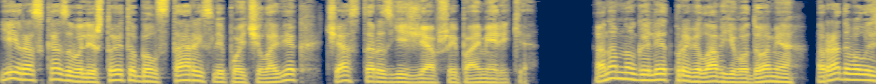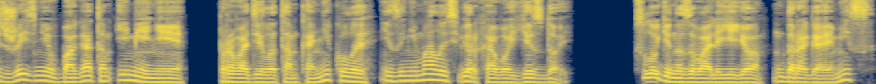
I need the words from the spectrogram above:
Ей рассказывали, что это был старый слепой человек, часто разъезжавший по Америке. Она много лет провела в его доме, радовалась жизни в богатом имении, проводила там каникулы и занималась верховой ездой. Слуги называли ее «дорогая мисс»,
